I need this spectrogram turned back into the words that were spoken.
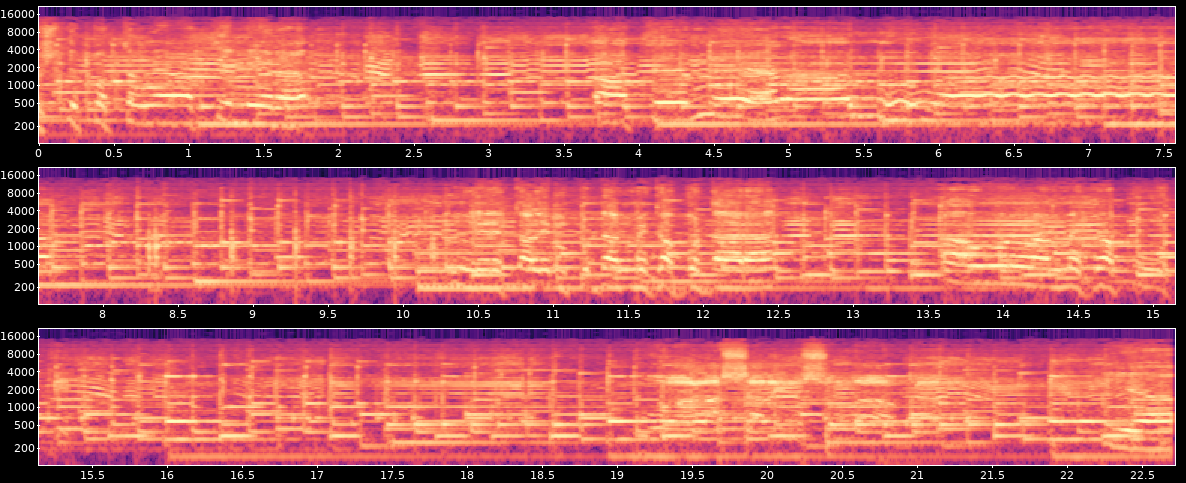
Gusti Peternyati merah hati merah Dan Mega Putara Aurlan Mega Putih Wala salin sulaga. Ya.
